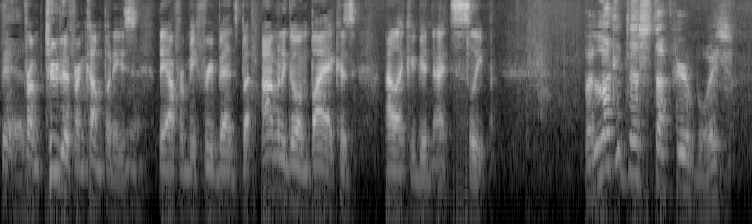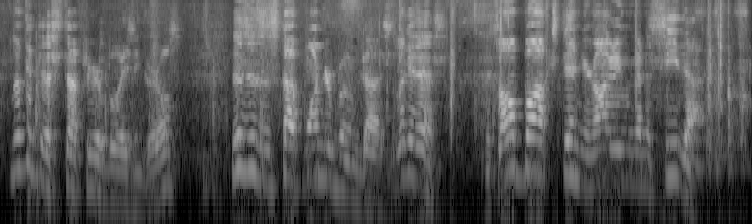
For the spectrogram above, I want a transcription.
Bed. from two different companies. They offered me free beds, but I'm going to go and buy it because I like a good night's sleep. But look at this stuff here, boys. Look at this stuff here, boys and girls. This is the stuff Wonder Boom does. Look at this. It's all boxed in. You're not even going to see that.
